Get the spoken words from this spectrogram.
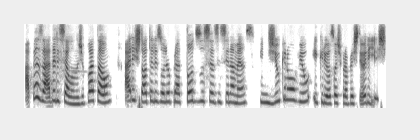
Apesar dele ser aluno de Platão, Aristóteles olhou para todos os seus ensinamentos, fingiu que não ouviu e criou suas próprias teorias,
